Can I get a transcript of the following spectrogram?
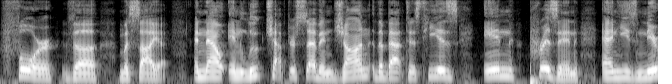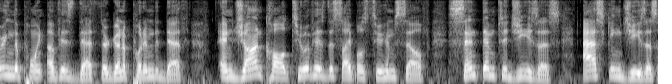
for the Messiah. And now in Luke chapter 7, John the Baptist, he is in prison and he's nearing the point of his death. They're going to put him to death. And John called two of his disciples to himself, sent them to Jesus, asking Jesus,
